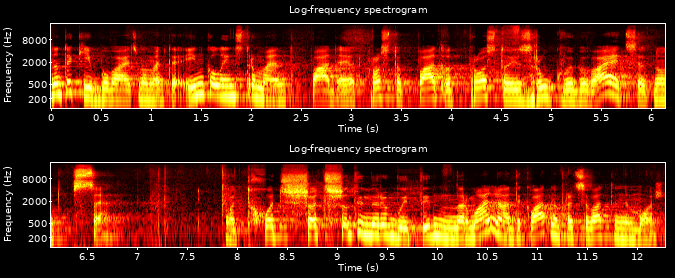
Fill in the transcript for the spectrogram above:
Ну такі бувають моменти. Інколи інструмент падає, от просто пад, от просто із рук вибивається, ну от все. От хоч що, що ти не роби, ти нормально, адекватно працювати не можеш.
